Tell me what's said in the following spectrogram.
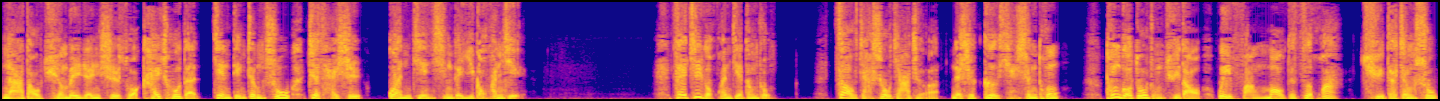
拿到权威人士所开出的鉴定证书，这才是关键性的一个环节。在这个环节当中，造假售假者那是各显神通，通过多种渠道为仿冒的字画取得证书。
